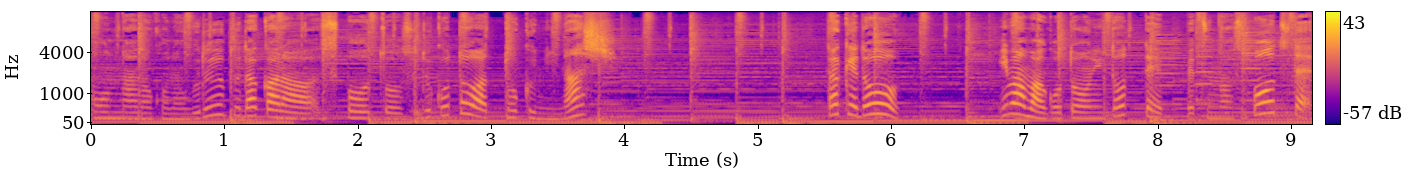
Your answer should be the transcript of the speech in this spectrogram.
女の子のグループだからスポーツをすることは特になし。だけど今は後藤にとって別のスポーツで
